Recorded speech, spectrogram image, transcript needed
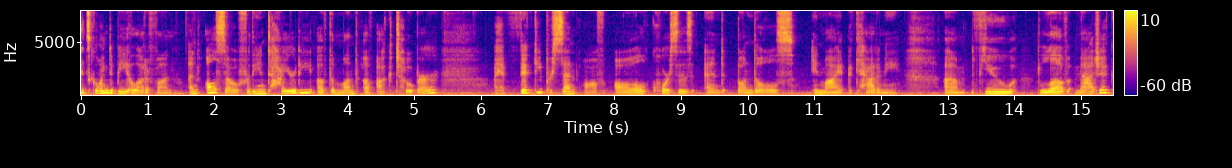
It's going to be a lot of fun. And also, for the entirety of the month of October, I have 50% off all courses and bundles in my academy. Um, if you love magic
